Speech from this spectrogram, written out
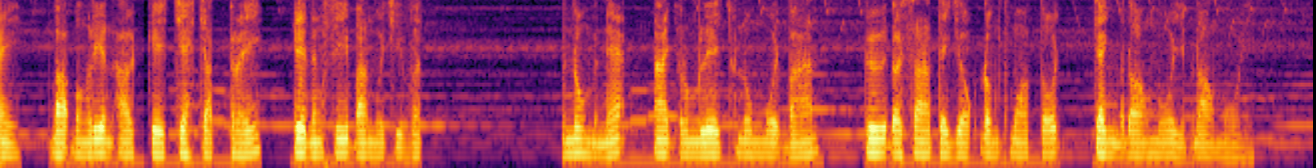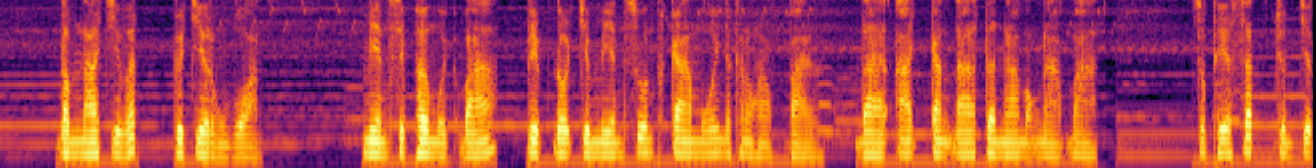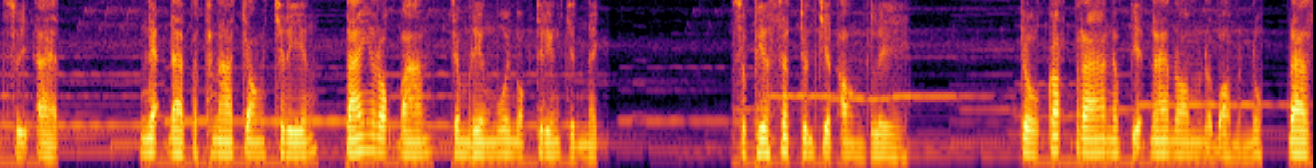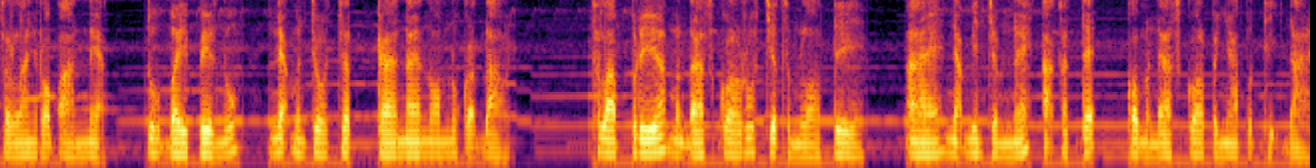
បើបង្រៀនឲ្យគេចេះចាប់ត្រី គេនឹងស៊ីបានមួយជីវិត មនុស្សម្នាក់អាចរំលាយភ្នំមួយបាន គឺដោយសារតែយកដុំថ្មតូចចេញម្ដងមួយម្ដងមួយ ដំណើរជីវិតគឺជារង្វាន់ មានសិភៅមួយក្បាលប្រៀបដូចជាមានសួនផ្កាមួយនៅក្នុងហោប៉ៅដែលអាចកាន់ដើរទៅណាមកណាបានសុភាសិតជនជាតិស៊ុយអែតអ្នកដែលប្រាថ្នាចង់ច្រៀងតែងរកបានចម្រៀងមួយមកច្រៀងជានិច្ចសុភាសិតជនជាតិអង់គ្លេសចូលកត់ត្រានៅពាក្យណែនាំរបស់មនុស្សដែលស្រឡាញ់រាប់អានអ្នកទោះបីពេលនោះអ្នកមិនចូលចិត្តការណែនាំនោះក៏ដោយ ស្លាបព្រាមិនដែលស្គាល់រសជាតិសម្លទេឯអ្នកមានចំណេះអកតៈក៏មិនដែលស្គាល់បញ្ញាពុទ្ធិដែរ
